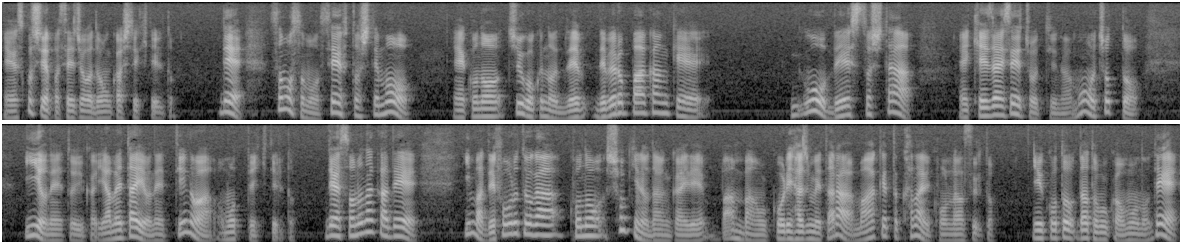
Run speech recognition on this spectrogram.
えー、少しやっぱ成長が鈍化してきていると。でそもそも政府としても、えー、この中国のデベロッパー関係をベースとした経済成長っていうのはもうちょっといいよねというかやめたいよねっていうのは思ってきてると。でその中で今デフォルトがこの初期の段階でバンバン起こり始めたらマーケットかなり混乱するということだと僕は思うので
